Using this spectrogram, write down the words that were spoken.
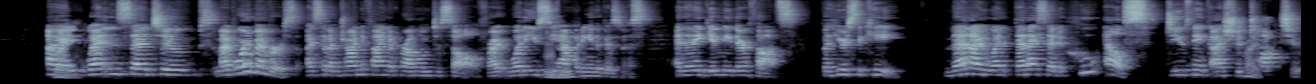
I Right. went and said to my board members, I said, I'm trying to find a problem to solve, right? What do you see Mhm. happening in the business? And then they give me their thoughts. But here's the key. Then I went, then I said, who else do you think I should Right. talk to?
